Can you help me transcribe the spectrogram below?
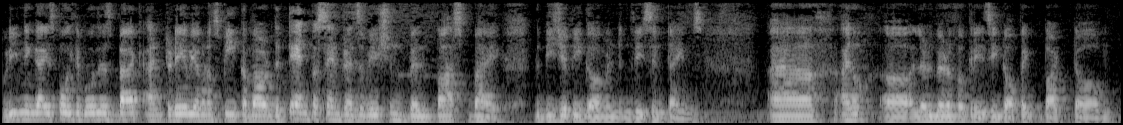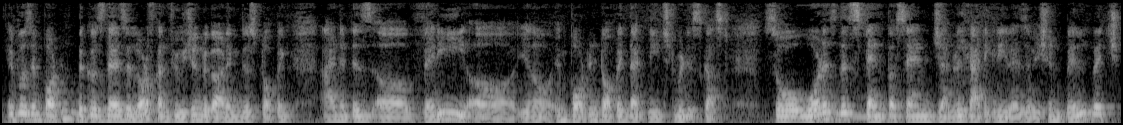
Good evening, guys. Paul Kibol is back, and today we are going to speak about the 10% reservation bill passed by the BJP government in recent times. Uh, I know uh, a little bit of a crazy topic, but um, it was important because there's a lot of confusion regarding this topic, and it is a very uh, you know important topic that needs to be discussed. So, what is this 10% general category reservation bill, which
